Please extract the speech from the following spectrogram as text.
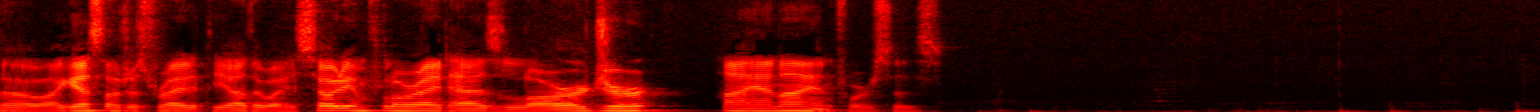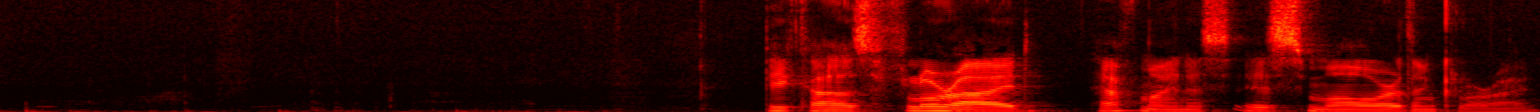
So I guess I'll just write it the other way. Sodium fluoride has larger ion-ion forces. Because fluoride, F minus, is smaller than chloride.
